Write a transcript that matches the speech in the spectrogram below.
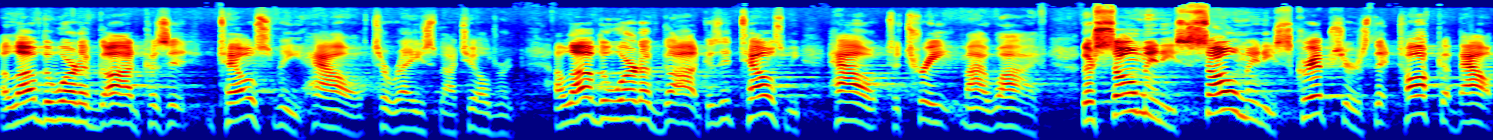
I love the Word of God because it tells me how to raise my children. I love the Word of God because it tells me how to treat my wife. There's so many, so many scriptures that talk about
